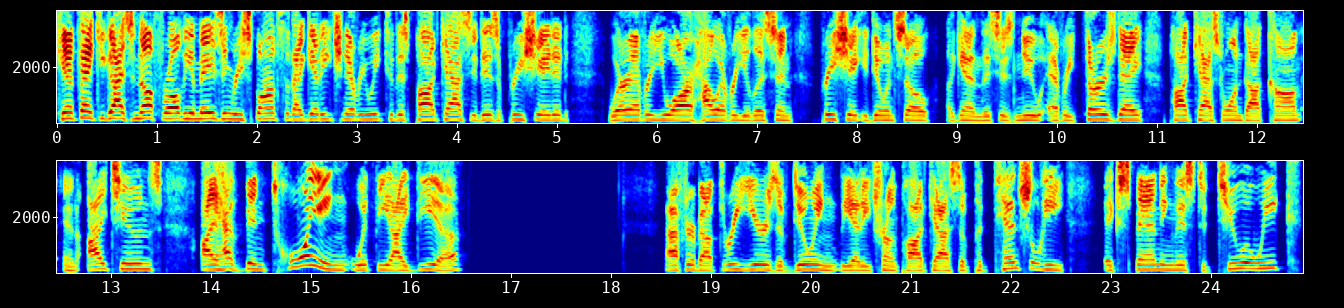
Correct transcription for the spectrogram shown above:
Can't thank you guys enough for all the amazing response that I get each and every week to this podcast. It is appreciated. Wherever you are, however you listen. Appreciate you doing so. Again, this is new every Thursday, podcast1.com and iTunes. I have been toying with the idea after about three years of doing the Eddie Trunk podcast of potentially expanding this to two a week.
